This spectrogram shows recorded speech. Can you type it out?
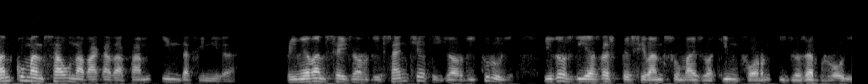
van començar una vaga de fam indefinida. Primer van ser Jordi Sánchez i Jordi Turull i dos dies després s'hi van sumar Joaquim Forn i Josep Rull.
